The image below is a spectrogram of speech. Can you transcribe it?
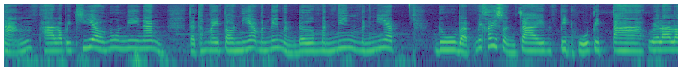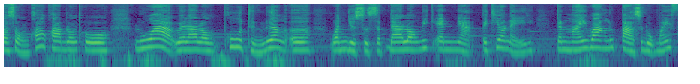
หนัง พาเราไปเที่ยวนู่นนี่นั่น แต่ทำไมตอนเนี้ยมันไม่เหมือนเดิม มันนิ่ง มันเงียบ ดูแบบไม่ค่อยสนใจ ปิดหูปิดตา เวลาเราส่งข้อความเราโทร รู้ว่าเวลาเราพูดถึงเรื่องเออ วันหยุดสุดสัปดาห์ลองวิกเอนเนี่ย ไปเที่ยวไหนกันไหมว่างหรือเปล่าสะดวกไหมแฟ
